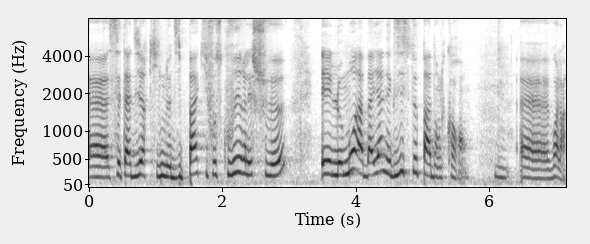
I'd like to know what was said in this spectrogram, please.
Euh, C'est-à-dire qu'il ne dit pas qu'il faut se couvrir les cheveux. Et le mot abaya n'existe pas dans le Coran. Euh, voilà.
